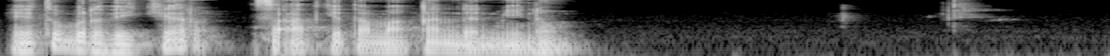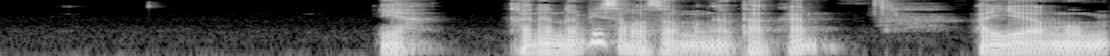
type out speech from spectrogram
yaitu berzikir saat kita makan dan minum. Ya, karena Nabi SAW mengatakan ayamu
